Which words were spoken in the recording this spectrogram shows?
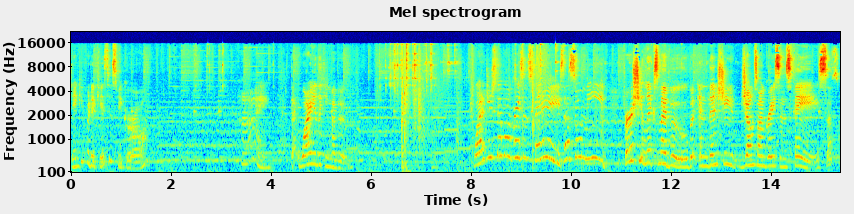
Thank you for the kisses, sweet girl. Hi. That, why are you licking my boob? Why did you step Grayson's face? That's so mean. First she licks my boob, and then she jumps on Grayson's face. That's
